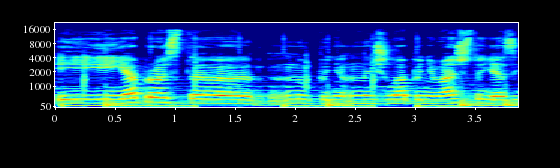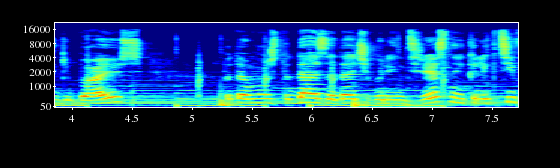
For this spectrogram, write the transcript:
И я просто ну, поня- начала понимать, что я загибаюсь, потому что, да, задачи были интересные, коллектив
